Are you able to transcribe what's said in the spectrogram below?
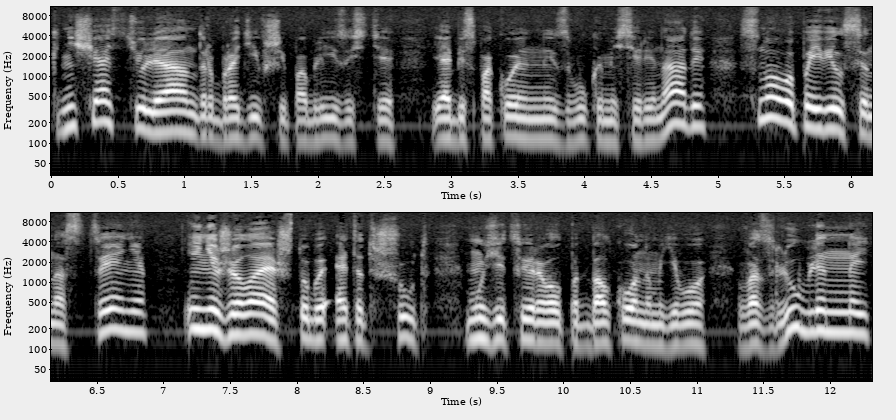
К несчастью, Леандр, бродивший поблизости и обеспокоенный звуками серенады, снова появился на сцене и, не желая, чтобы этот шут музицировал под балконом его возлюбленной,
